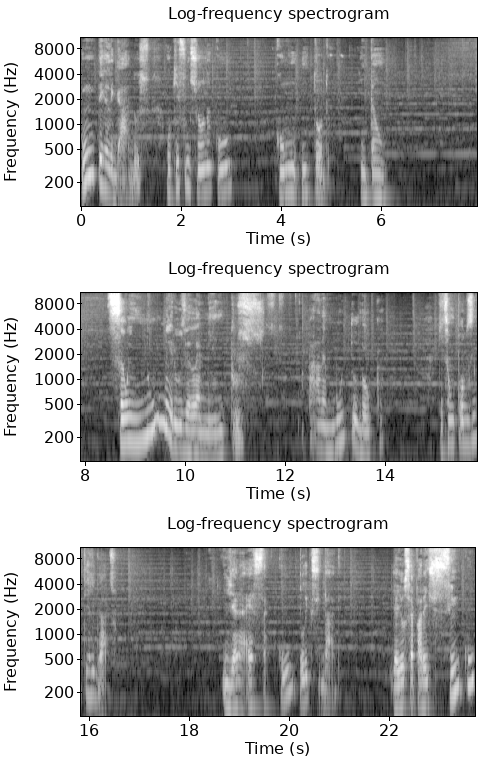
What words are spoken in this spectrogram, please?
interligados, o que funciona com, como um todo. Então, são inúmeros elementos, uma parada muito louca, que são todos interligados. E gera essa complexidade. E aí eu separei cinco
